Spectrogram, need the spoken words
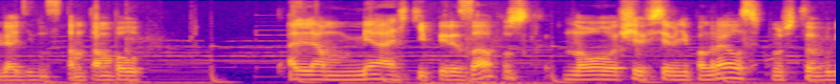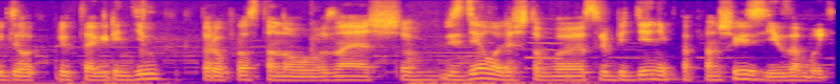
или 11 там был а мягкий перезапуск, но он вообще всем не понравился, потому что выглядел как лютая гриндилка, которую просто, ну, знаешь, сделали, чтобы срубить денег на франшизе и забыть.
